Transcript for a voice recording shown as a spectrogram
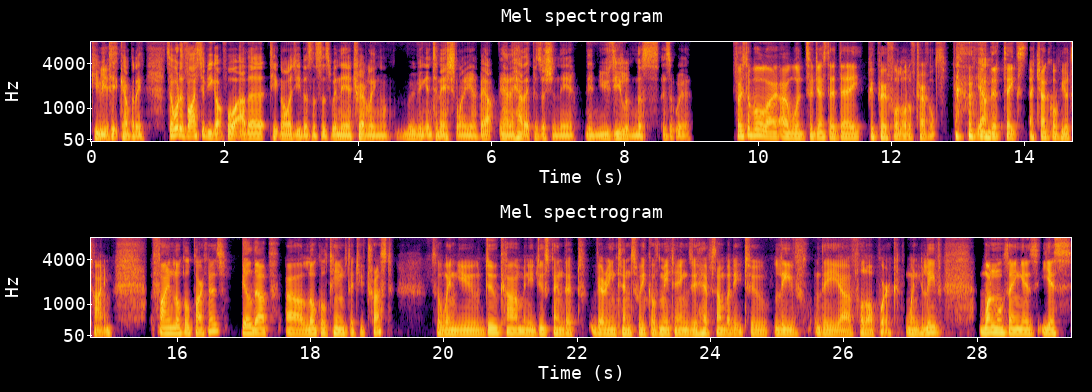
Kiwi yes. tech company. So, what advice have you got for other technology businesses when they're traveling or moving internationally about you know, how they position their, their New Zealandness, as it were? First of all, I, I, would suggest that they prepare for a lot of travels. Yeah. that takes a chunk of your time. Find local partners, build up uh, local teams that you trust. So when you do come and you do spend that very intense week of meetings, you have somebody to leave the uh, follow up work when you leave. One more thing is yes,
